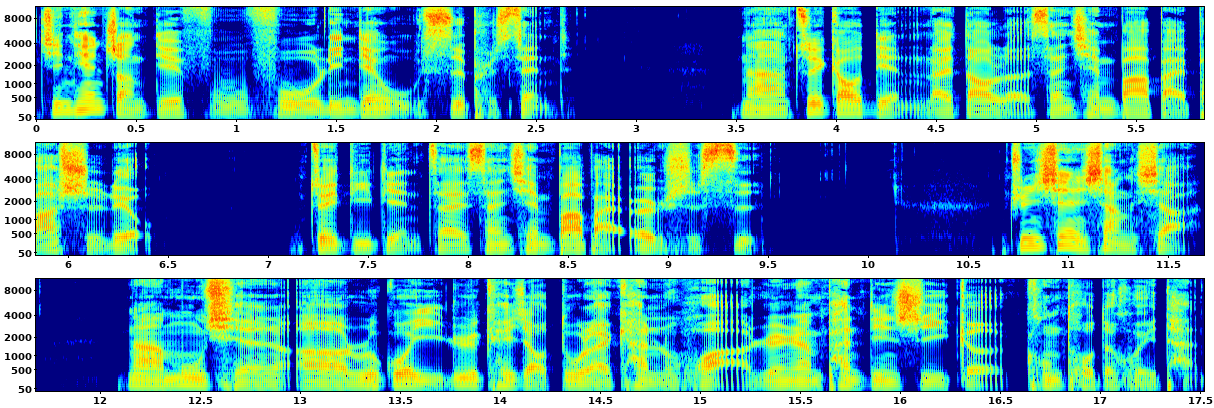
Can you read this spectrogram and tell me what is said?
今天涨跌幅负零点五四 percent。那最高点来到了三千八百八十六，最低点在三千八百二十四，均线向下。那目前，呃，如果以日 K 角度来看的话，仍然判定是一个空头的回弹。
